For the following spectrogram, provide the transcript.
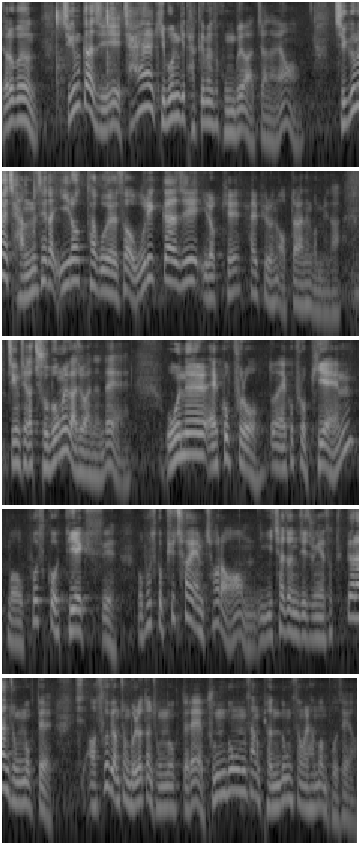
여러분 지금까지 잘 기본기 닦으면서 공부해 왔잖아요. 지금의 장세가 이렇다고 해서 우리까지 이렇게 할 필요는 없다는 겁니다. 지금 제가 주봉을 가져왔는데 오늘 에코프로 또는 에코프로 BM, 뭐 포스코 DX, 뭐 포스코 퓨처엠처럼 2차 전지 중에서 특별한 종목들, 어, 수급이 엄청 몰렸던 종목들의 분봉상 변동성을 한번 보세요.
